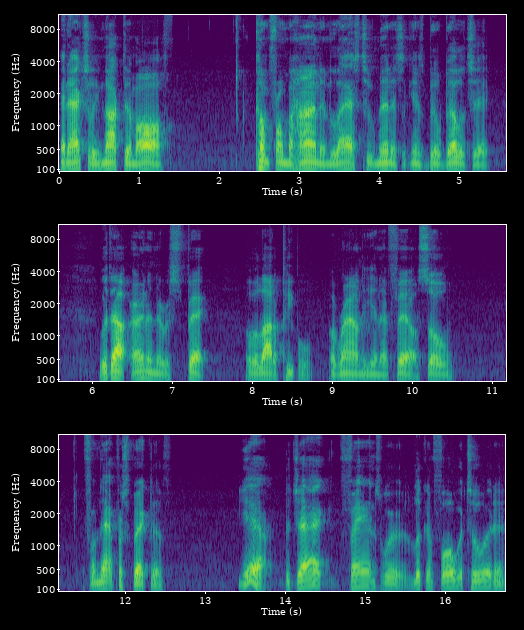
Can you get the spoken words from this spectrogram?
and actually knock them off, come from behind in the last two minutes against Bill Belichick without earning the respect of a lot of people around the NFL. So, from that perspective, yeah, the Jag fans were looking forward to it and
